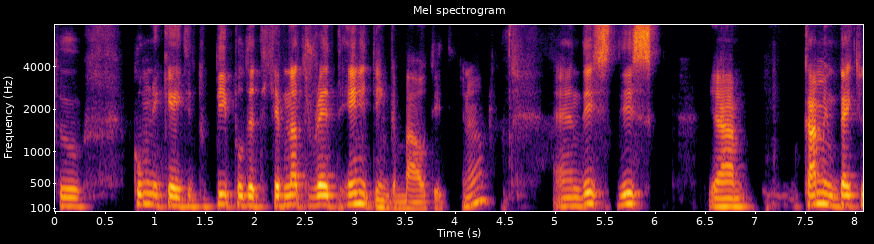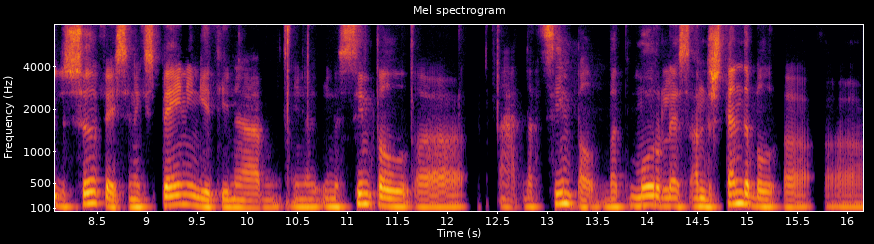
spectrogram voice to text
to communicate it to people that have not read anything about it, you know. And this this yeah coming back to the surface and explaining it in a in a, in a simple uh, ah, not simple but more or less understandable uh, uh,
